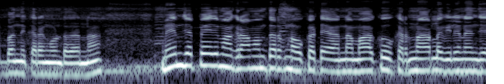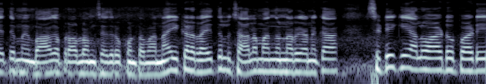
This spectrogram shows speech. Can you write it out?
ఇబ్బందికరంగా ఉంటుందన్న. మేము చెప్పేది మా గ్రామం తరఫున ఒకటే అన్న మాకు కరీంనగర్లో విలీనం చేస్తే మేము బాగా ప్రాబ్లమ్స్ ఎదుర్కొంటాం అన్న. ఇక్కడ రైతులు చాలామంది ఉన్నారు కనుక సిటీకి అలవాటు పడి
